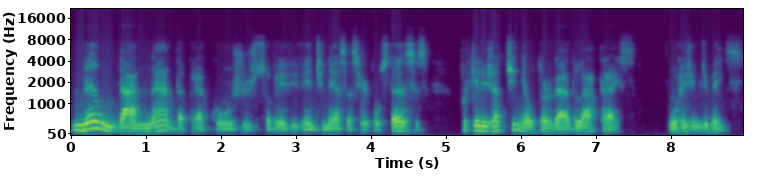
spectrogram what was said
não dá nada para cônjuge sobrevivente nessas circunstâncias, porque ele já tinha otorgado lá atrás no regime de bens.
